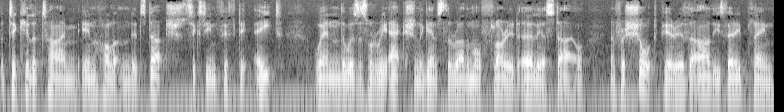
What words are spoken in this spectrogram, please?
particular time in Holland. It's Dutch, 1658, when there was a sort of reaction against the rather more florid earlier style, and for a short period there are these very plain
